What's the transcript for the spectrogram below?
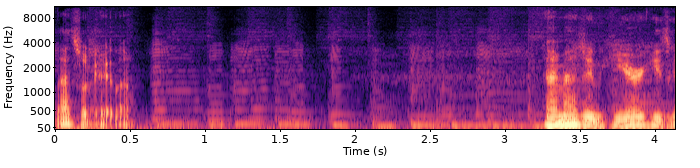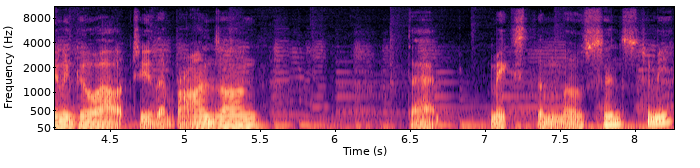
That's okay, though. I imagine here he's going to go out to the Bronzong. That makes the most sense to me.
